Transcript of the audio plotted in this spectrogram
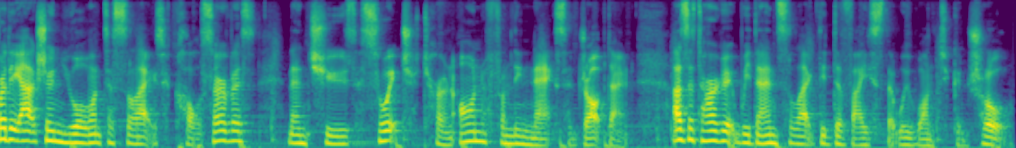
For the action, you will want to select call service, then choose switch turn on from the next dropdown. As a target, we then select the device that we want to control.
